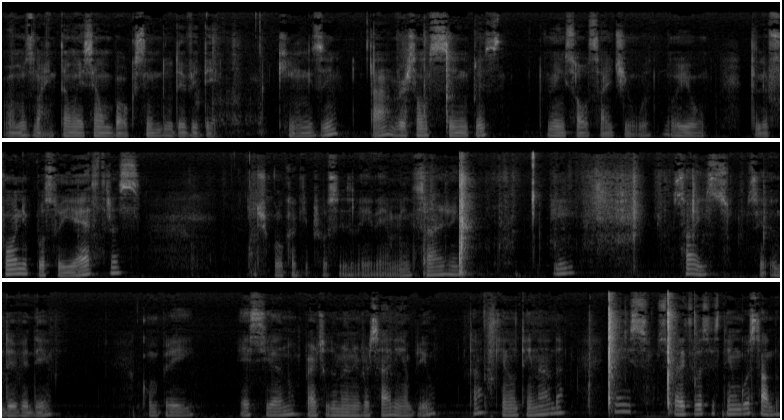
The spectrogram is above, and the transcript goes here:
Vamos lá, então esse é um unboxing do DVD 15, tá? Versão simples, vem só o site e o, telefone, possui extras. Deixa eu colocar aqui para vocês lerem a mensagem. E só isso, o DVD. Comprei esse ano, perto do meu aniversário, em abril, tá? Que não tem nada. É isso. Espero que vocês tenham gostado.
